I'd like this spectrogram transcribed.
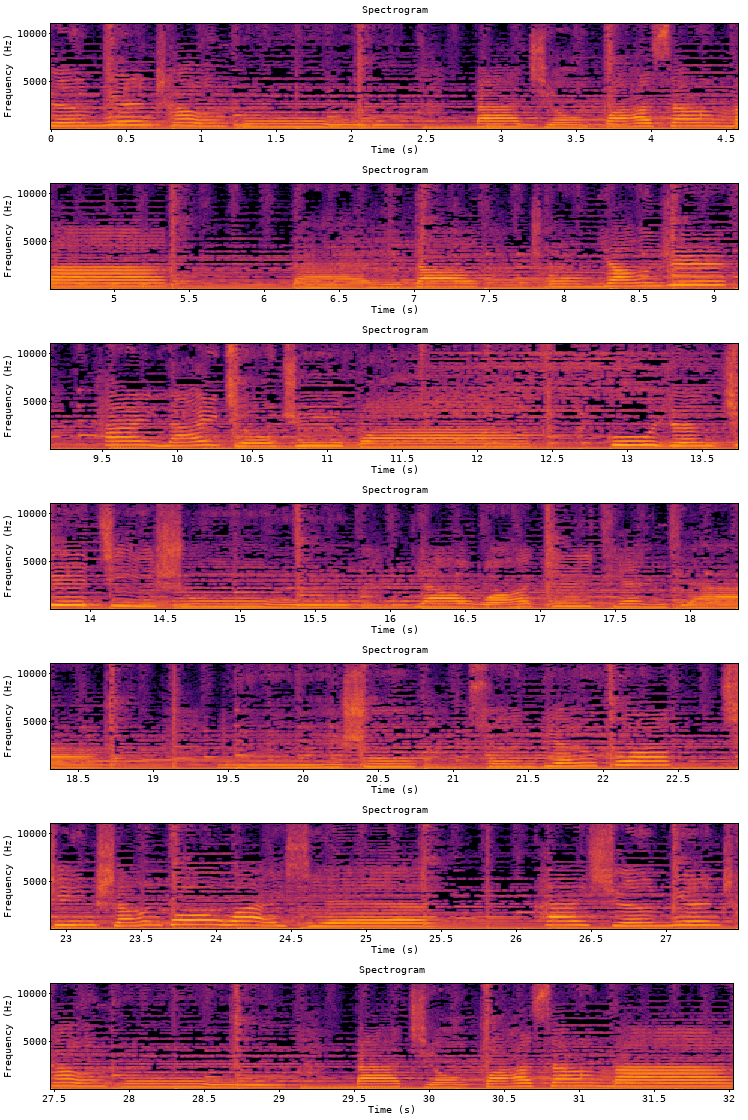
开轩面场圃，把酒话桑麻。待到重阳日，还来就菊花。故人具鸡黍，邀我至田家。绿树村边合，青山郭外斜。有花香吗。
